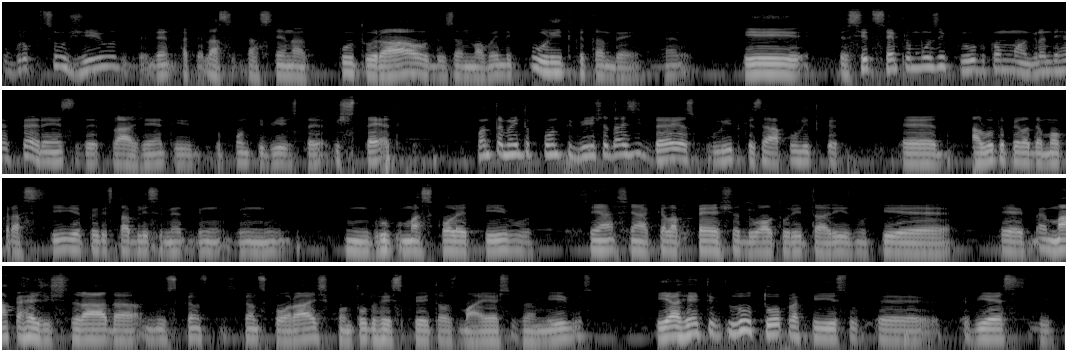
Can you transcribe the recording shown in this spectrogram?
o grupo surgiu dentro da, da- da cena cultural dos anos 90 e política também. né? E eu cito sempre o Music Club como uma grande referência para a gente, do ponto de vista estético, quanto também do ponto de vista das ideias políticas, a política, é, a luta pela democracia, pelo estabelecimento de um, de um- um grupo mais coletivo, sem, a- sem aquela pecha do autoritarismo que é, é- é marca registrada nos cantos, nos cantos corais, com todo respeito aos maestros amigos. E a gente lutou para que isso é, viesse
